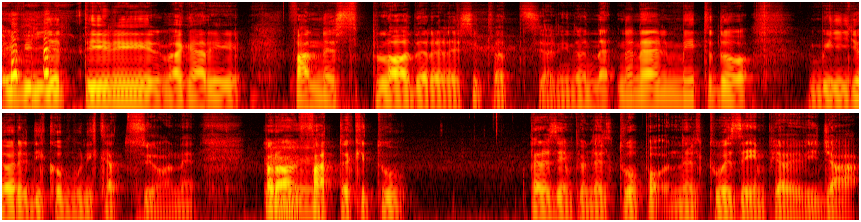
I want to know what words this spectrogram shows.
i bigliettini magari fanno esplodere le situazioni. Non è, non è il metodo migliore di comunicazione. Però il Mm. fatto è che tu, per esempio, nel tuo, po- nel tuo esempio avevi già,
